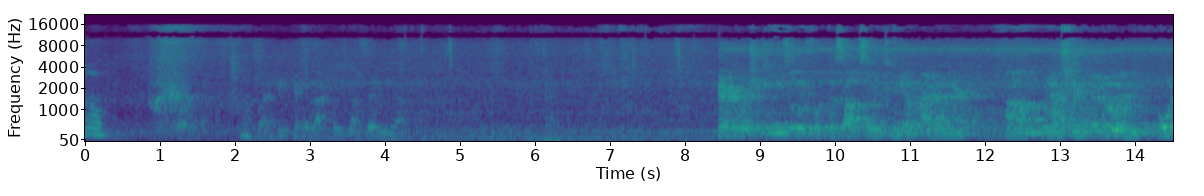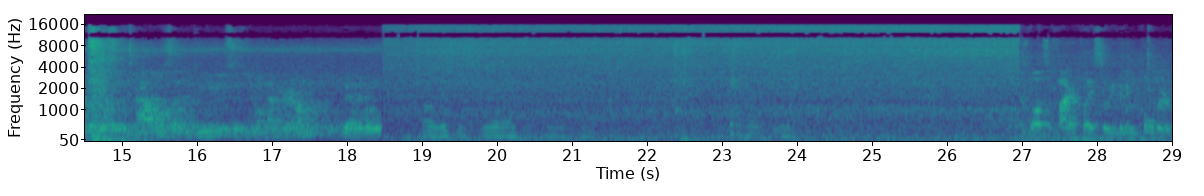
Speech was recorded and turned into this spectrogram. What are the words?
Oh. So I think Kim was actually just in the. Uh, there, which you can easily flip this up so it can get right in there. Um, we have shampoo and oils and towels that you can use if you don't have your own. We have a little Oh, this is gorgeous. as well as a fireplace, so even in colder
